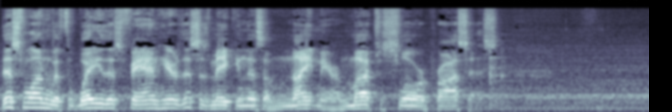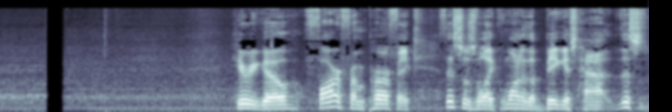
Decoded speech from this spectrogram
This one, with the way this fan here, this is making this a nightmare, a much slower process. Here we go. Far from perfect. This was like one of the biggest hat. This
